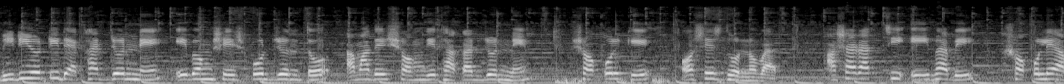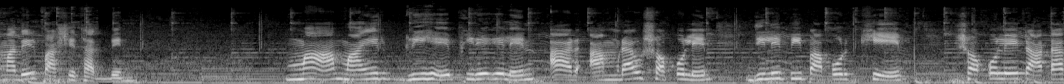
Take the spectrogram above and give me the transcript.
ভিডিওটি দেখার জন্যে এবং শেষ পর্যন্ত আমাদের সঙ্গে থাকার জন্যে সকলকে অশেষ ধন্যবাদ। আশা রাখছি এইভাবে সকলে আমাদের পাশে থাকবেন। মা মায়ের গৃহে ফিরে গেলেন আর আমরাও সকলে জিলিপি পাঁপড় খেয়ে সকলে টাটা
